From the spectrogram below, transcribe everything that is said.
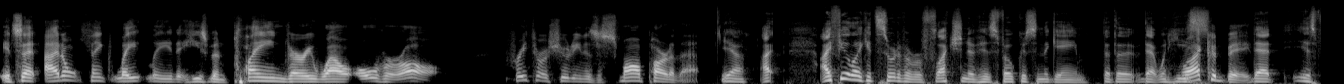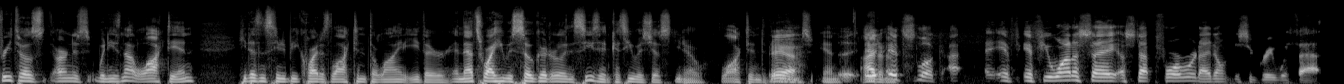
it's that i don't think lately that he's been playing very well overall free throw shooting is a small part of that yeah. I I feel like it's sort of a reflection of his focus in the game that the that when he's well that could be that his free throws aren't as when he's not locked in, he doesn't seem to be quite as locked into the line either, and that's why he was so good early in the season because he was just you know locked into the Yeah. games. And uh, I don't know. It's look, if if you want to say a step forward, I don't disagree with that.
